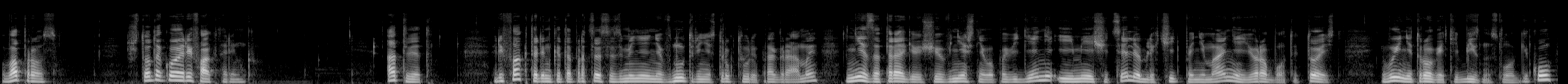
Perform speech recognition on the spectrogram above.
Вопрос. Что такое рефакторинг? Ответ. Рефакторинг – это процесс изменения внутренней структуры программы, не затрагивающий внешнего поведения и имеющий целью облегчить понимание ее работы. То есть вы не трогаете бизнес-логику,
